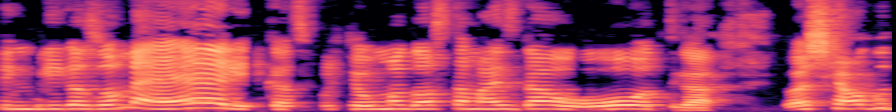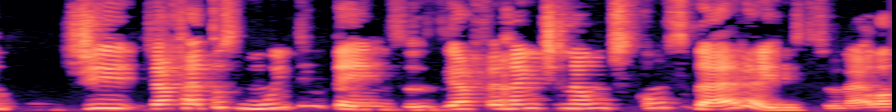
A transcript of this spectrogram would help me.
tem brigas homéricas, porque uma gosta mais da outra. Eu acho que é algo de, de afetos muito intensos. E a Ferrante não desconsidera isso, né? Ela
